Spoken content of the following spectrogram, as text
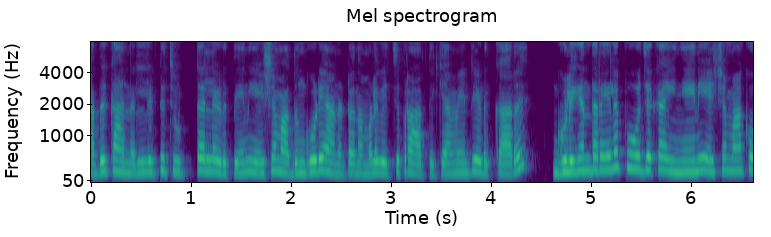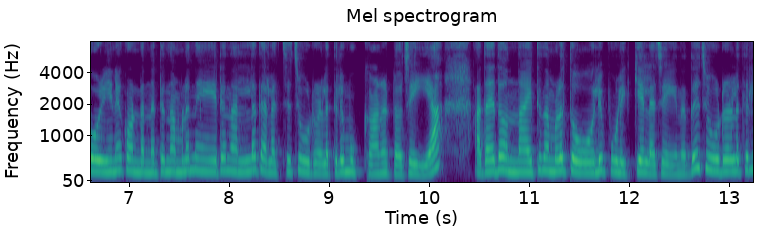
അത് കനലിലിട്ട് ചുട്ടെല്ലാം എടുത്തതിന് ശേഷം അതും കൂടിയാണ് കേട്ടോ നമ്മൾ വെച്ച് പ്രാർത്ഥിക്കാൻ വേണ്ടി എടുക്കാറ്. ഗുളികന്തറയിലെ പൂജ കഴിഞ്ഞതിന് ശേഷം ആ കോഴീനെ കൊണ്ടുവന്നിട്ട് നമ്മൾ നേരെ നല്ല തിളച്ച ചൂടുവെള്ളത്തിൽ മുക്കാണ് കേട്ടോ ചെയ്യുക അതായത് ഒന്നായിട്ട് നമ്മൾ തോൽ പുളിക്കുകയല്ല ചെയ്യുന്നത്. ചൂടുവെള്ളത്തിൽ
